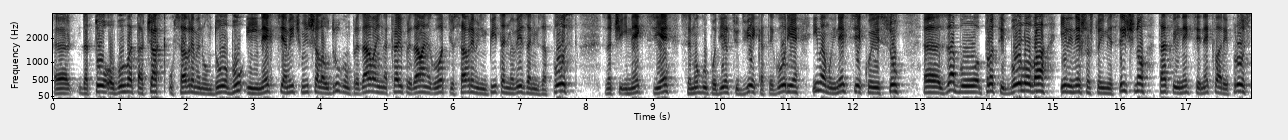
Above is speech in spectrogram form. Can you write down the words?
e, da to obuhvata čak u savremenom dobu i inekcija. Mi ćemo inšala u drugom predavanju, na kraju predavanja govoriti o savremenim pitanjima vezanim za post. Znači inekcije se mogu podijeliti u dvije kategorije. Imamo inekcije koje su e, za bo, protiv bolova ili nešto što im je slično. Takve inekcije ne kvari prost,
